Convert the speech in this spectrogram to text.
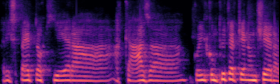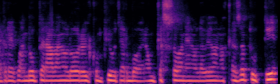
rispetto a chi era a casa con il computer che non c'era, perché quando operavano loro il computer, boh, era un cassone, non l'avevano a casa tutti.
